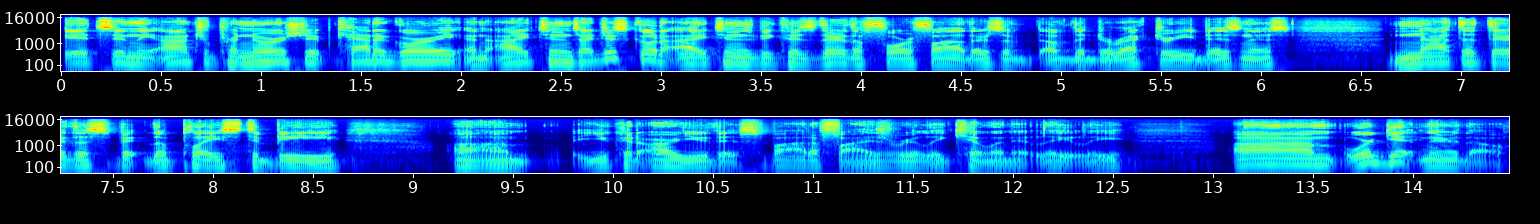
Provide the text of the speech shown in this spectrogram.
It's in the entrepreneurship category and iTunes. I just go to iTunes because they're the forefathers of, of the directory business. Not that they're the the place to be um, you could argue that Spotify is really killing it lately. Um, we're getting there though.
